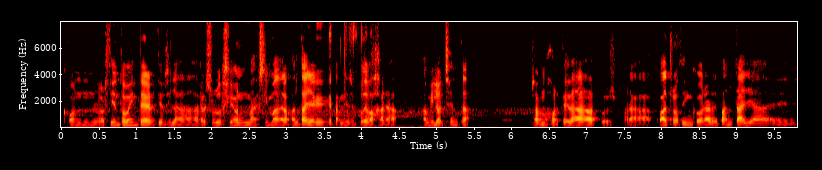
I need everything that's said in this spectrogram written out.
Con los 120 Hz y la resolución máxima de la pantalla, que también se puede bajar a, a 1080, pues a lo mejor te da pues para 4 o 5 horas de pantalla eh,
